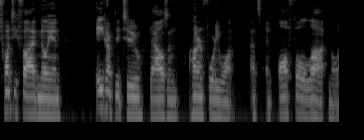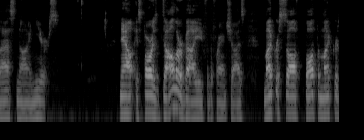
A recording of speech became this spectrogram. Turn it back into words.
25,852,141. That's an awful lot in the last nine years. Now, as far as dollar value for the franchise, Microsoft bought the, micro,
